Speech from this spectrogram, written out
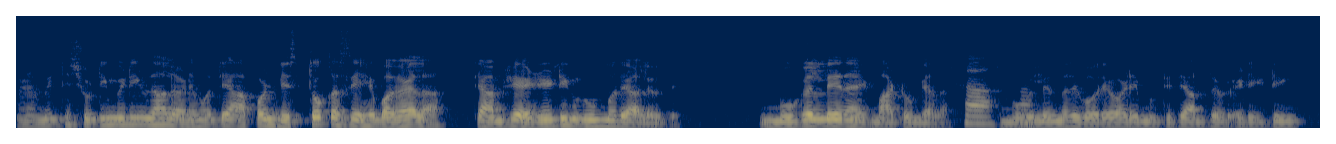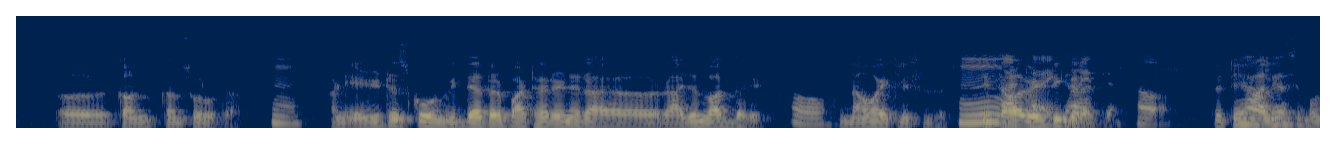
आणि आम्ही ते शूटिंग मिटिंग झालं आणि मग ते आपण दिसतो कसे हे बघायला ते आमच्या एडिटिंग रूममध्ये आले होते. मुघल लेन आहे एक माटुंग्याला. मुघल लेनमध्ये गोरेवाडी म्हणून तिथे आमचं एडिटिंग कन्सोल होता. आणि एडिटर्स कोण? विद्याधर पाठारे आणि राजन वागधरे. हो. नाव ऐकलीस तर. ते आठवलं, एडिटिंग ऐकलं, करायचे. ऐकलं. हो. तर ते आले असे बघ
